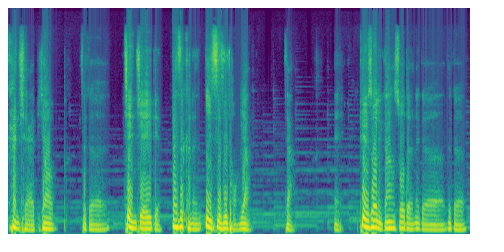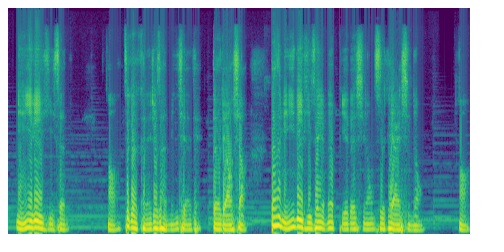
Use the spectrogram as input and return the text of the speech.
看起来比较这个间接一点，但是可能意思是同样，譬如说你刚刚说的那个这个免疫力提升，哦，这个可能就是很明显的的疗效，但是免疫力提升有没有别的形容词可以来形容？哦，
